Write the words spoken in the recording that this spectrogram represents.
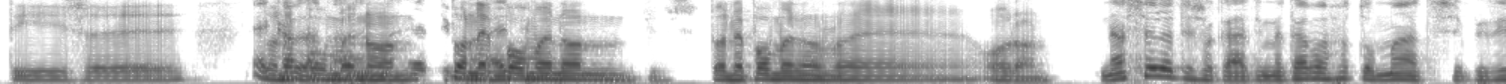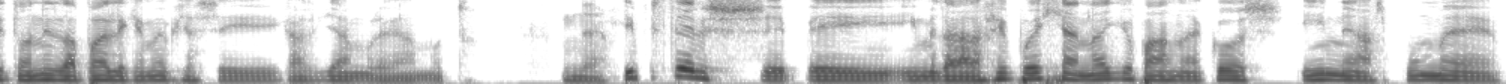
της, ε, Ε, Των καλά, τα- επόμενων- έτοιμα, των έτοιμα επόμενων- narratives. των επόμενων ε, ωρών. Να σε ρωτήσω κάτι, μετά από αυτό το match, επειδή τον είδα πάλι και με έπιασε η καρδιά μου, ρε γάμο του. Ναι. Τι πιστεύεις, ε, ε, η μεταγραφή που έχει ανάγκη ο Παναθηναϊκός είναι ας πούμε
